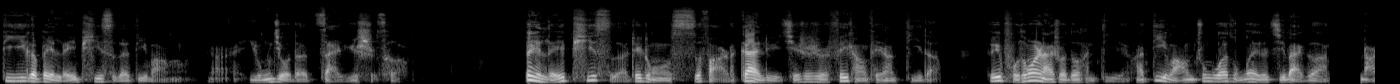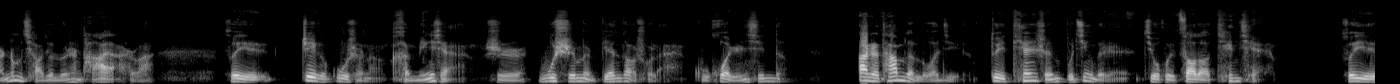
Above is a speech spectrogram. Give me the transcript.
第一个被雷劈死的帝王啊，永久的载于史册。被雷劈死这种死法的概率其实是非常非常低的。对于普通人来说都很低啊！帝王中国总共也就几百个，哪儿那么巧就轮上他呀，是吧？所以这个故事呢，很明显是巫师们编造出来蛊惑人心的。按照他们的逻辑，对天神不敬的人就会遭到天谴，所以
